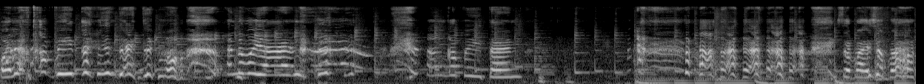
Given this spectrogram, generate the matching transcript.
Walang kapitan yung dede mo. Ano ba yan? ang kapitan. Isa pa, isa pa.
